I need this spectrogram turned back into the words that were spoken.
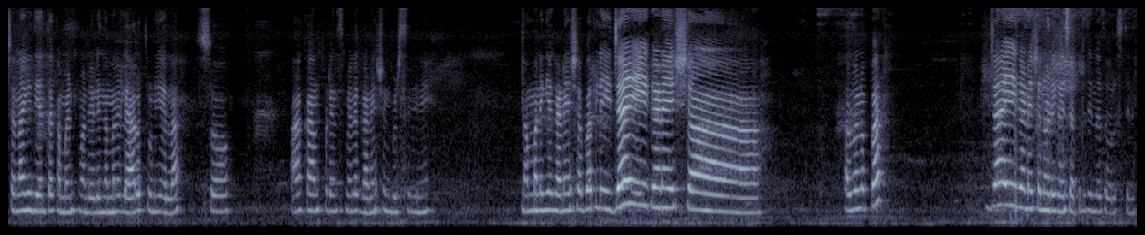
ಚೆನ್ನಾಗಿದೆ ಅಂತ ಕಮೆಂಟ್ ಮಾಡಿ ಹೇಳಿ. ನಮ್ಮನೇಲಿ ಯಾರೂ ತುಣಿಯಲ್ಲ. ಸೊ ಆ ಕಾನ್ಫಿಡೆನ್ಸ್ ಮೇಲೆ ಗಣೇಶನ ಬಿಡಿಸಿದ್ದೀನಿ ನಮ್ಮನೆಗೆ ಗಣೇಶ ಬರಲಿ. ಜೈ ಗಣೇಶ. ಅಲ್ವನಪ್ಪ? ಜೈ ಗಣೇಶ ನೋಡಿ ಗಣೇಶ ಹತ್ರದಿಂದ ತೋರಿಸ್ತೀನಿ.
